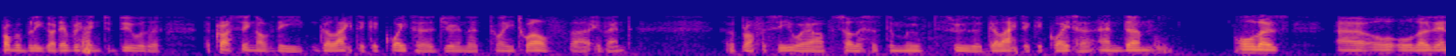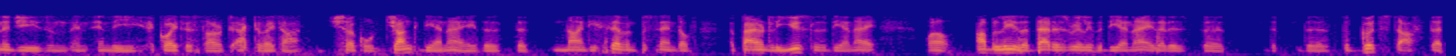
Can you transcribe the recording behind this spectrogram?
probably got everything to do with the, the crossing of the galactic equator during the 2012 uh, event the prophecy where our solar system moved through the galactic equator, and um, all those uh, all, all, those energies in, in, in, the equator started to activate our so-called junk DNA, the, the 97% of apparently useless DNA. Well, I believe that that is really the DNA that is the the the, the good stuff that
